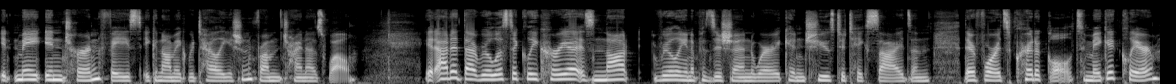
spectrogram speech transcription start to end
it may in turn face economic retaliation from China as well. It added that realistically, Korea is not really in a position where it can choose to take sides, and therefore it's critical to make it clear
